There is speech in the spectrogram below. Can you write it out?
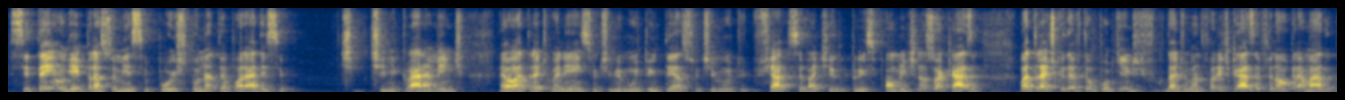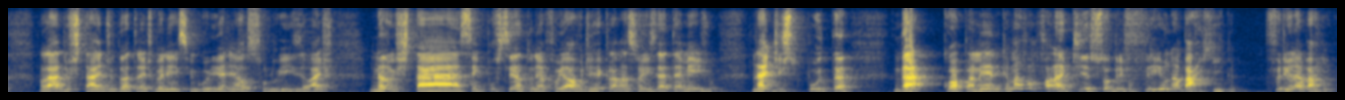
se tem alguém para assumir esse posto na temporada, esse time claramente é o Atlético Goianiense, um time muito intenso, um time muito chato de ser batido, principalmente na sua casa. O Atlético deve ter um pouquinho de dificuldade jogando fora de casa, afinal o gramado lá do estádio do Atlético Goianiense em Goiânia, Elson Luiz, eu acho, não está 100%, né? Foi alvo de reclamações até mesmo na disputa da Copa América. Mas vamos falar aqui sobre frio na barriga. Frio na barriga.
